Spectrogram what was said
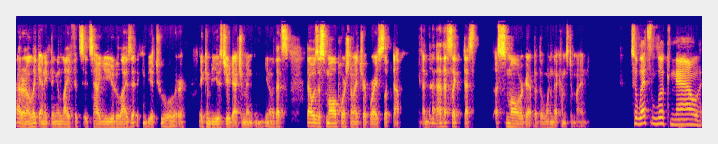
I don't know, like anything in life, it's it's how you utilize it. It can be a tool or it can be used to your detriment. And, you know, that's that was a small portion of my trip where I slipped up, and that, that, that's like that's a small regret, but the one that comes to mind. So let's look now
